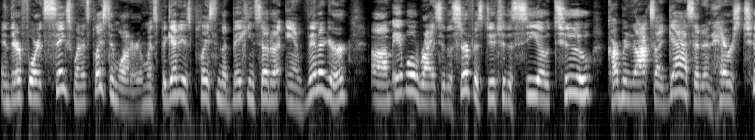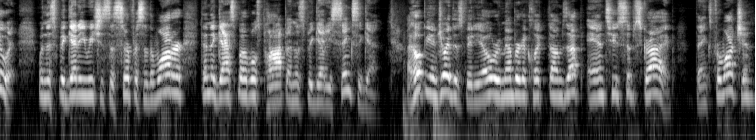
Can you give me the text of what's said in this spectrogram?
and therefore it sinks when it's placed in water. And when spaghetti is placed in the baking soda and vinegar, um, it will rise to the surface due to the CO2, carbon dioxide gas that adheres to it. When the spaghetti reaches the surface of the water, then the gas bubbles pop and the spaghetti sinks again. I hope you enjoyed this video. Remember to click thumbs up and to subscribe. Thanks for watching.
